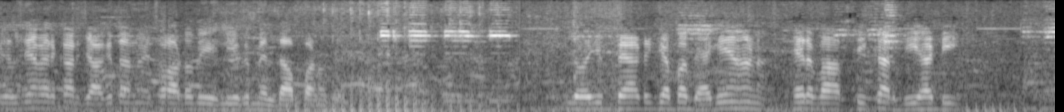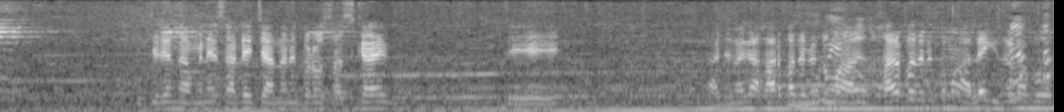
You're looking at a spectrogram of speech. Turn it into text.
ਮਿਲਦੇ ਆ ਮੇਰੇ ਘਰ ਜਾ ਕੇ ਤੁਹਾਨੂੰ ਇੱਥੋਂ ਆਟੋ ਵੇਖ ਲਈਏ ਕਿ ਮਿਲਦਾ ਆਪਾਂ ਨੂੰ ਤੇ ਲੋ ਜੀ ਬੈਠ ਕੇ ਆਪਾਂ ਬਹਿ ਗਏ ਹਾਂ ਹੁਣ ਫਿਰ ਵਾਪਸੀ ਘਰ ਦੀ ਸਾਡੀ। ਜਿਹੜੇ ਨਵੇਂ ਨੇ ਸਾਡੇ ਚੈਨਲ ਨੂੰ ਕਰੋ ਸਬਸਕ੍ਰਾਈਬ ਤੇ ਅੱਜ ਮੈਂ ਕਿਹਾ ਹਰ ਫਤਿਹ ਨੂੰ ਘੁਮਾ ਹਰ ਫਤਿਹ ਨੂੰ ਘੁਮਾ ਲੈ ਥੋੜਾ ਬਹੁਤ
